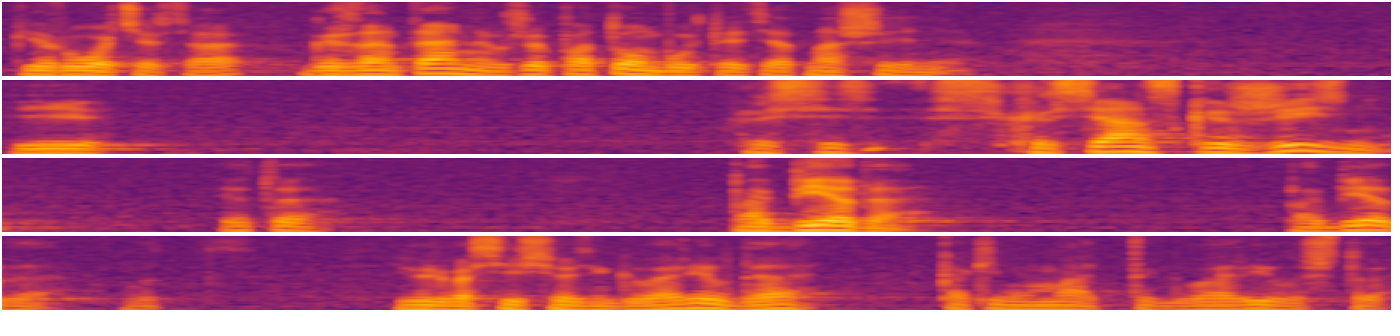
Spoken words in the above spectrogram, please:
в первую очередь, а горизонтально уже потом будут эти отношения. И христи... христианская жизнь – это победа. Победа. Вот Юрий Васильевич сегодня говорил, да, как ему мать-то говорила, что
